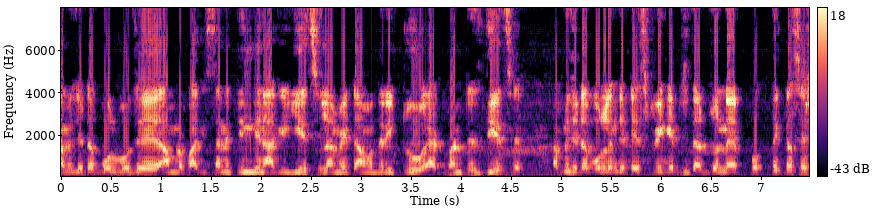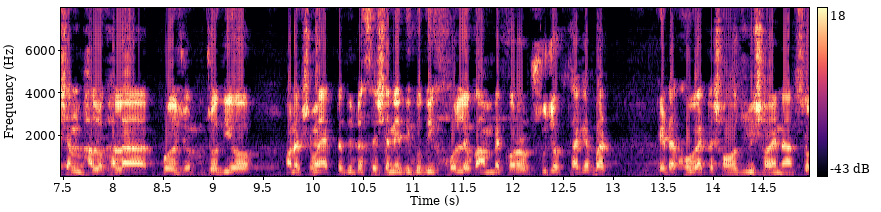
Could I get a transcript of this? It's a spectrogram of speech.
আমি যেটা বলব যে আমরা পাকিস্তানে তিন দিন আগে গিয়েছিলাম, এটা আমাদের একটু অ্যাডভান্টেজ দিয়েছে। আপনি যেটা বললেন যে টেস্ট ক্রিকেট জেতার জন্য প্রত্যেকটা সেশন ভালো খেলা প্রয়োজন। যদিও অনেক সময় একটা দুটা সেশন এদিক ওদিক হলেও কামব্যাক করার সুযোগ থাকে বাট এটা খুব একটা সহজ বিষয় না। সো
